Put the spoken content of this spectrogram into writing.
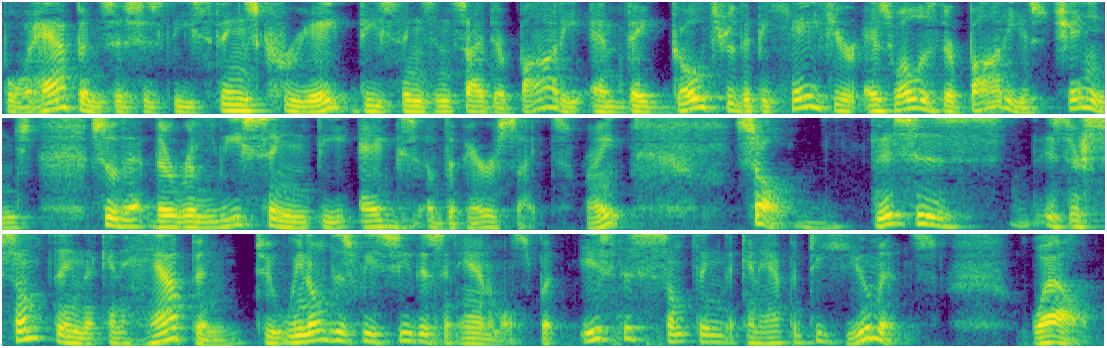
But what happens is, is these things create these things inside their body and they go through the behavior as well as their body is changed so that they're releasing the eggs of the parasites, right? So this is is there something that can happen to we know this we see this in animals but is this something that can happen to humans? Well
